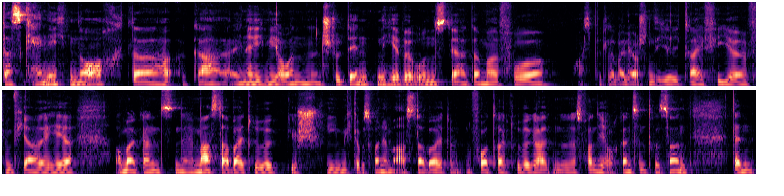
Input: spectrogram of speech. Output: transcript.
das kenne ich noch. Da, erinnere ich mich auch an einen Studenten hier bei uns, der hat da mal vor, was mittlerweile auch schon sicherlich drei, vier, fünf Jahre her, auch mal ganz eine Masterarbeit drüber geschrieben. Ich glaube, es war eine Masterarbeit und einen Vortrag drüber gehalten und das fand ich auch ganz interessant. Denn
